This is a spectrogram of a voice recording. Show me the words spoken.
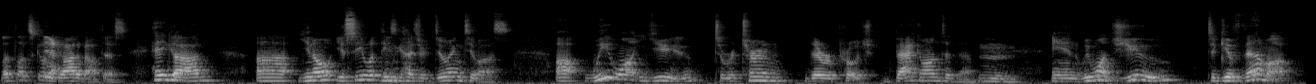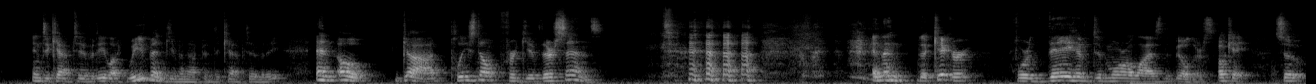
Let, let's go Yeah. to God about this. Hey, God, uh, you know, you see what these guys are doing to us. Uh, we want you to return their reproach back onto them. Mm, And we want you to give them up into captivity like we've been given up into captivity. And oh, God, please don't forgive their sins. And then the kicker, for they have demoralized the builders. Okay, so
